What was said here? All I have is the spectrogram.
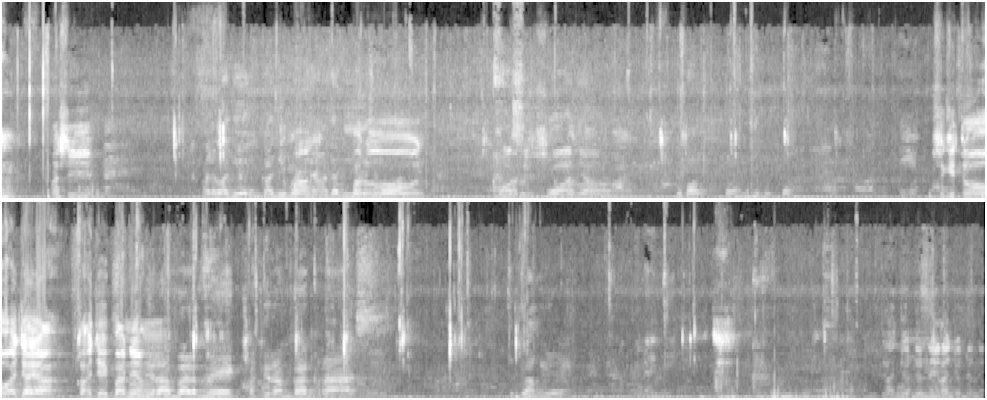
masih Ada lagi keajaiban yang ada di baru masih banyak. Coba tolong sebutkan. segitu aja ya keajaiban yang diraba lebek, pas diramba keras. Tegang dia. lanjut Dani lanjut Dani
